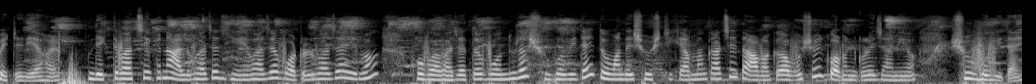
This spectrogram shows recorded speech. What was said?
বেটে দেওয়া হয়। দেখতে পাচ্ছি এখানে আলু ভাজা, ঝিঙে ভাজা, পটল ভাজা এবং খোপা ভাজা। তো বন্ধুরা, শুভ বিদায়। তোমাদের ষষ্ঠী কেমন কাছে তা আমাকে অবশ্যই কমেন্ট করে জানিও। শুভ বিদায়।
